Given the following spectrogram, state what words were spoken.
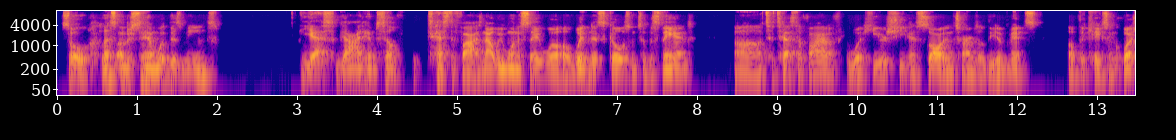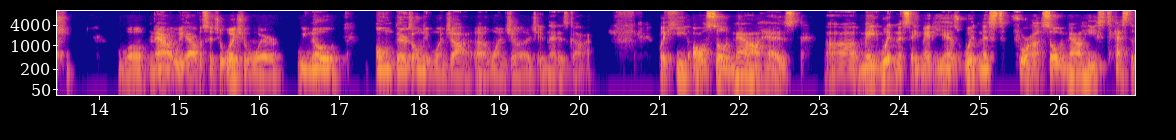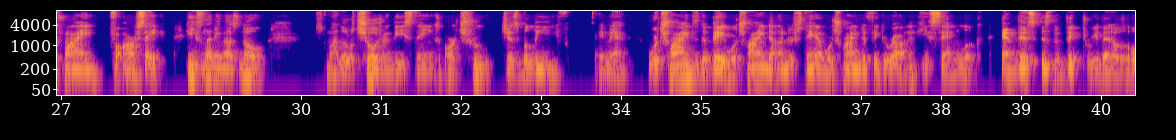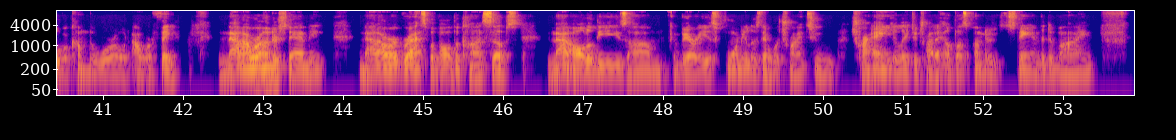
So let's understand what this means. Yes, God himself testifies. Now we want to say, well, a witness goes into the stand uh, to testify of what he or she has saw in terms of the events of the case in question. Well, now we have a situation where we know on, there's only one, jo- uh, one judge, and that is God. But he also now has uh, made witness. Amen. He has witnessed for us. So now he's testifying for our sake. He's letting us know, my little children, these things are true. Just believe. Amen. We're trying to debate. We're trying to understand. We're trying to figure out. And he's saying, look, and this is the victory that has overcome the world, our faith, not our understanding, not our grasp of all the concepts, not all of these um, various formulas that we're trying to triangulate to try to help us understand the divine,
